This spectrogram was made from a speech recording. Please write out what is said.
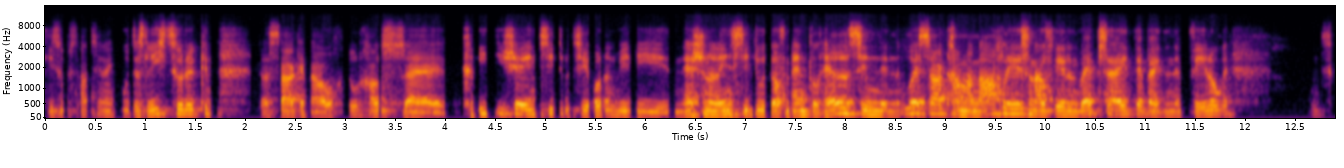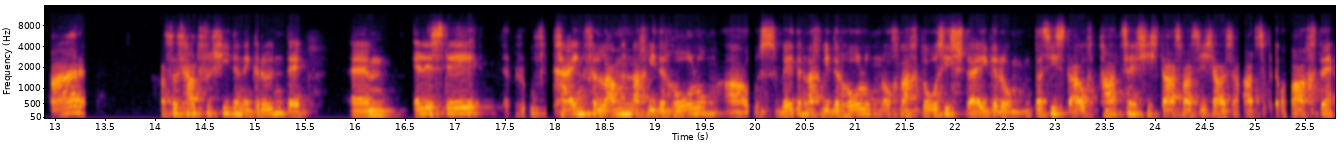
die Substanz in ein gutes Licht zu rücken. Das sagen auch durchaus äh, kritische Institutionen wie die National Institute of Mental Health in den USA, kann man nachlesen auf deren Webseite bei den Empfehlungen. Und zwar, also es hat verschiedene Gründe. Ähm, LSD ruft kein Verlangen nach Wiederholung aus, weder nach Wiederholung noch nach Dosissteigerung. Und das ist auch tatsächlich das, was ich als Arzt beobachte.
